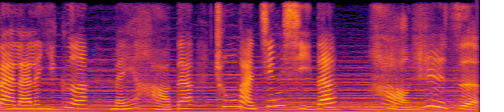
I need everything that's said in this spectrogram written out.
带来了一个美好的、充满惊喜的好日子。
